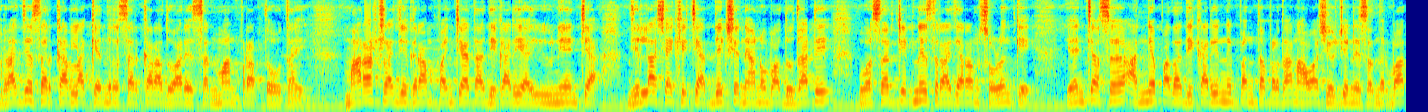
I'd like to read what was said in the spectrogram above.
राज्य सरकारला केंद्र सरकाराद्वारे सन्मान प्राप्त होत आहे. महाराष्ट्र राज्य ग्रामपंचायत अधिकारी युनियनच्या जिल्हा शाखेचे अध्यक्ष ज्ञानोबा दुधाटे व सरचिटणीस राजाराम सोळंके यांच्यासह अन्य पदाधिकाऱ्यांनी पंतप्रधान आवास योजनेसंदर्भात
